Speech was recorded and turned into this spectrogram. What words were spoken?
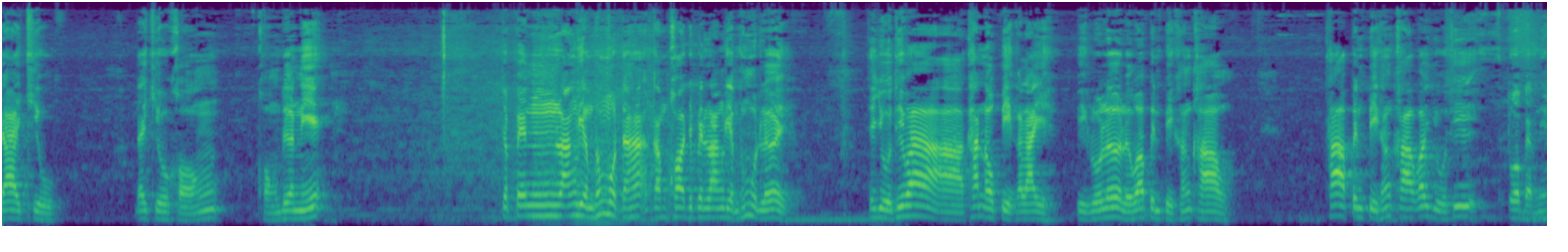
ได้คิว ได้คิวของของเดือนนี้ จะเป็นรางเหลี่ยมทั้งหมดนะฮะกำคอจะเป็นรางเหลี่ยมทั้งหมดเลย จะอยู่ที่ว่าท่านเอาปีกอะไร ปีกโรลเลอร์หรือว่าเป็นปีกข้างคาว ถ้าเป็นปีกข้างคาวก็อยู่ที่ตัวแบบนี้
